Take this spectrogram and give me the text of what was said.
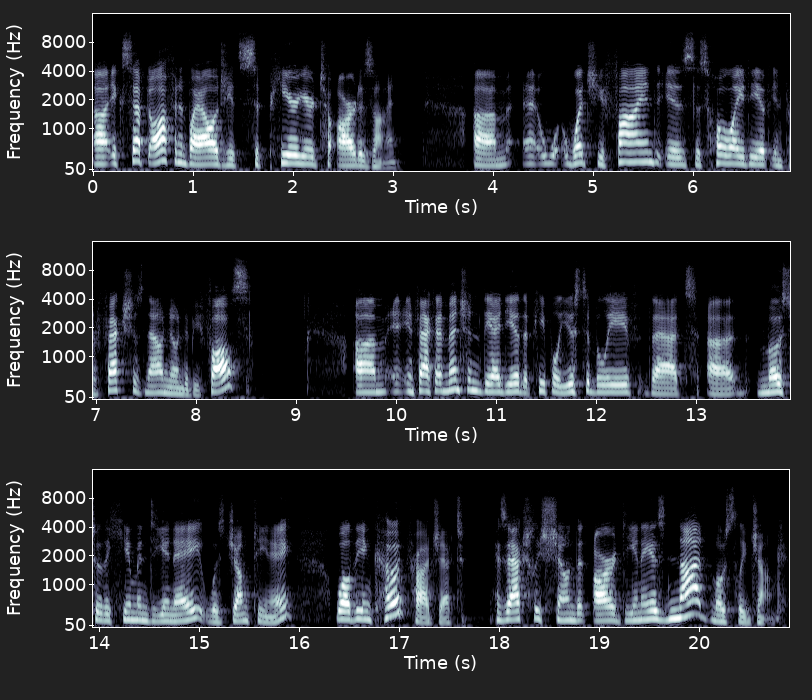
uh, except often in biology it's superior to our design. Um, uh, what you find is this whole idea of imperfection is now known to be false. Um, in fact, I mentioned the idea that people used to believe that uh, most of the human DNA was junk DNA. Well, the ENCODE project has actually shown that our DNA is not mostly junk.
